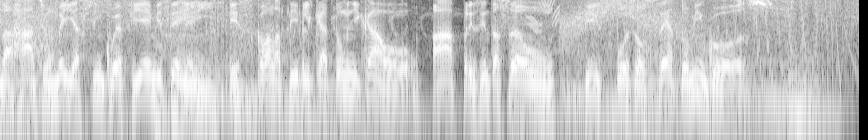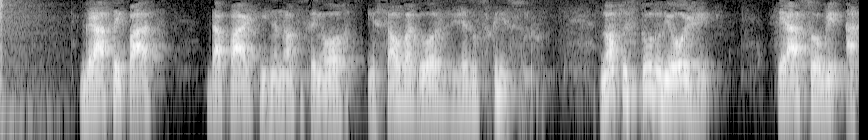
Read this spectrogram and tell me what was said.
Na Rádio 65 FM tem Escola Bíblica Dominical. A apresentação: Bispo José Domingos. Graça e paz da parte de nosso Senhor e Salvador Jesus Cristo. Nosso estudo de hoje será sobre a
